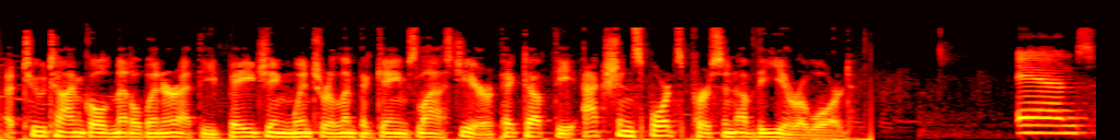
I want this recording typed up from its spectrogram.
a two-time gold medal winner at the Beijing Winter Olympic Games last year, picked up the Action Sports Person of the Year award. and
